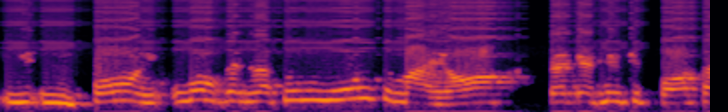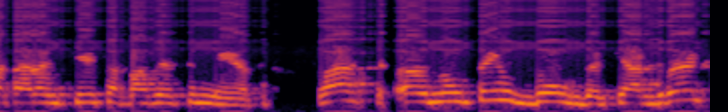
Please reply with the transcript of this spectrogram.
impõe uma organização muito maior para que a gente possa garantir esse abastecimento. Eu não tenho dúvida que a grande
